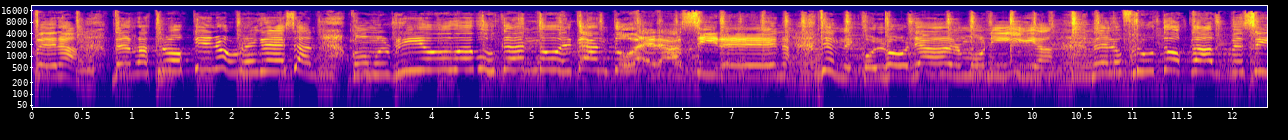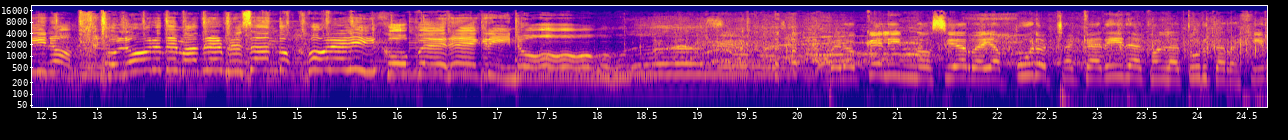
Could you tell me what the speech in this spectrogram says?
de rastros que no regresan, como el río va buscando el canto de la sirena. Tiene color y armonía de los frutos campesinos, color de madre rezando por el hijo peregrino. Pero qué lindo cierre ahí a puro chacarera con la turca Rajil.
